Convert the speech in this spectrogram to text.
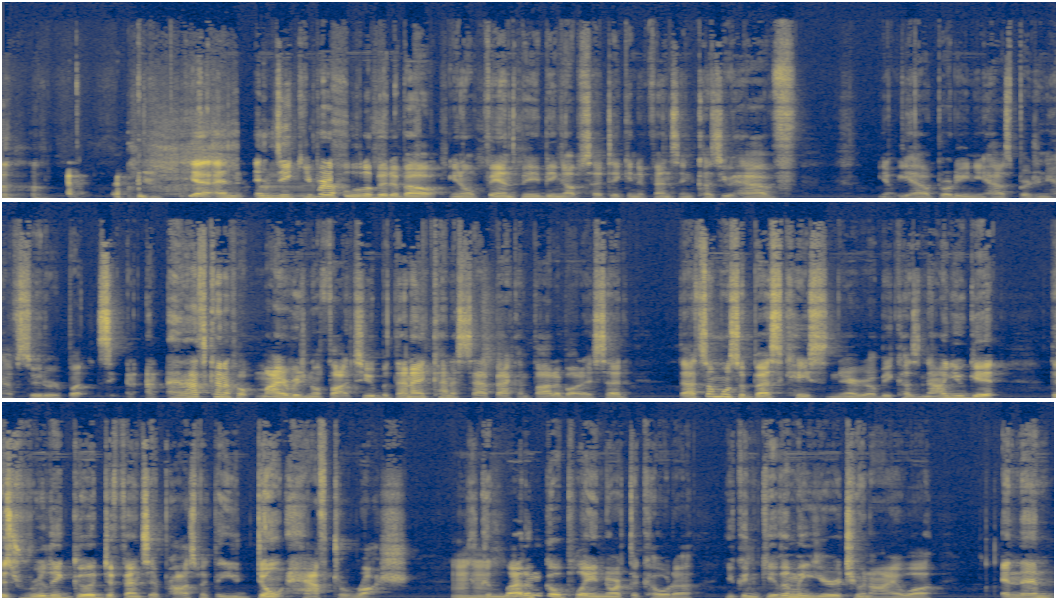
yeah, and, and Zeke, you brought up a little bit about you know fans maybe being upset taking defense because you have, you know, you have Brodin and you have Spurgeon, you have Suter, but see, and, and that's kind of my original thought too. But then I kind of sat back and thought about it. I said that's almost a best case scenario because now you get this really good defensive prospect that you don't have to rush. Mm-hmm. You can let him go play in North Dakota. You can give him a year or two in Iowa, and then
